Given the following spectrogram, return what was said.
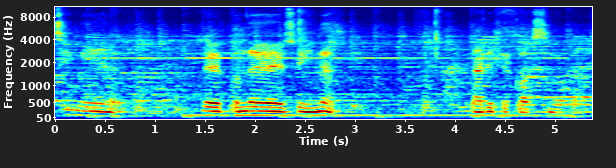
생일을 보낼 수 있는 날이 될 것 같습니다.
